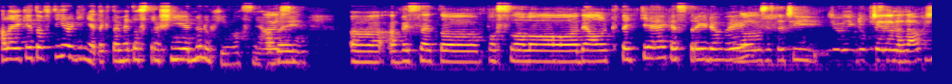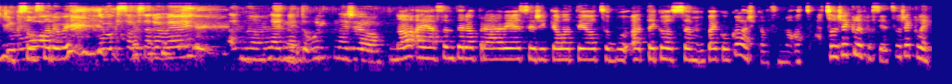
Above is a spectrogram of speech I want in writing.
Ale jak je to v té rodině, tak tam je to strašně jednoduchý vlastně, No, aby, jasně. uh, aby se to poslalo dál k tetě, ke strejdovi. No, si stačí, že někdo přijde na návštěvu. K sousedovi. Nebo k sousedovi a no, najednou to ulítne, že jo. No a já jsem teda právě si říkala, ty co bu... A teďko jsem úplně koukala, říkala jsem, no a co, a co řekli prostě, co řekli?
